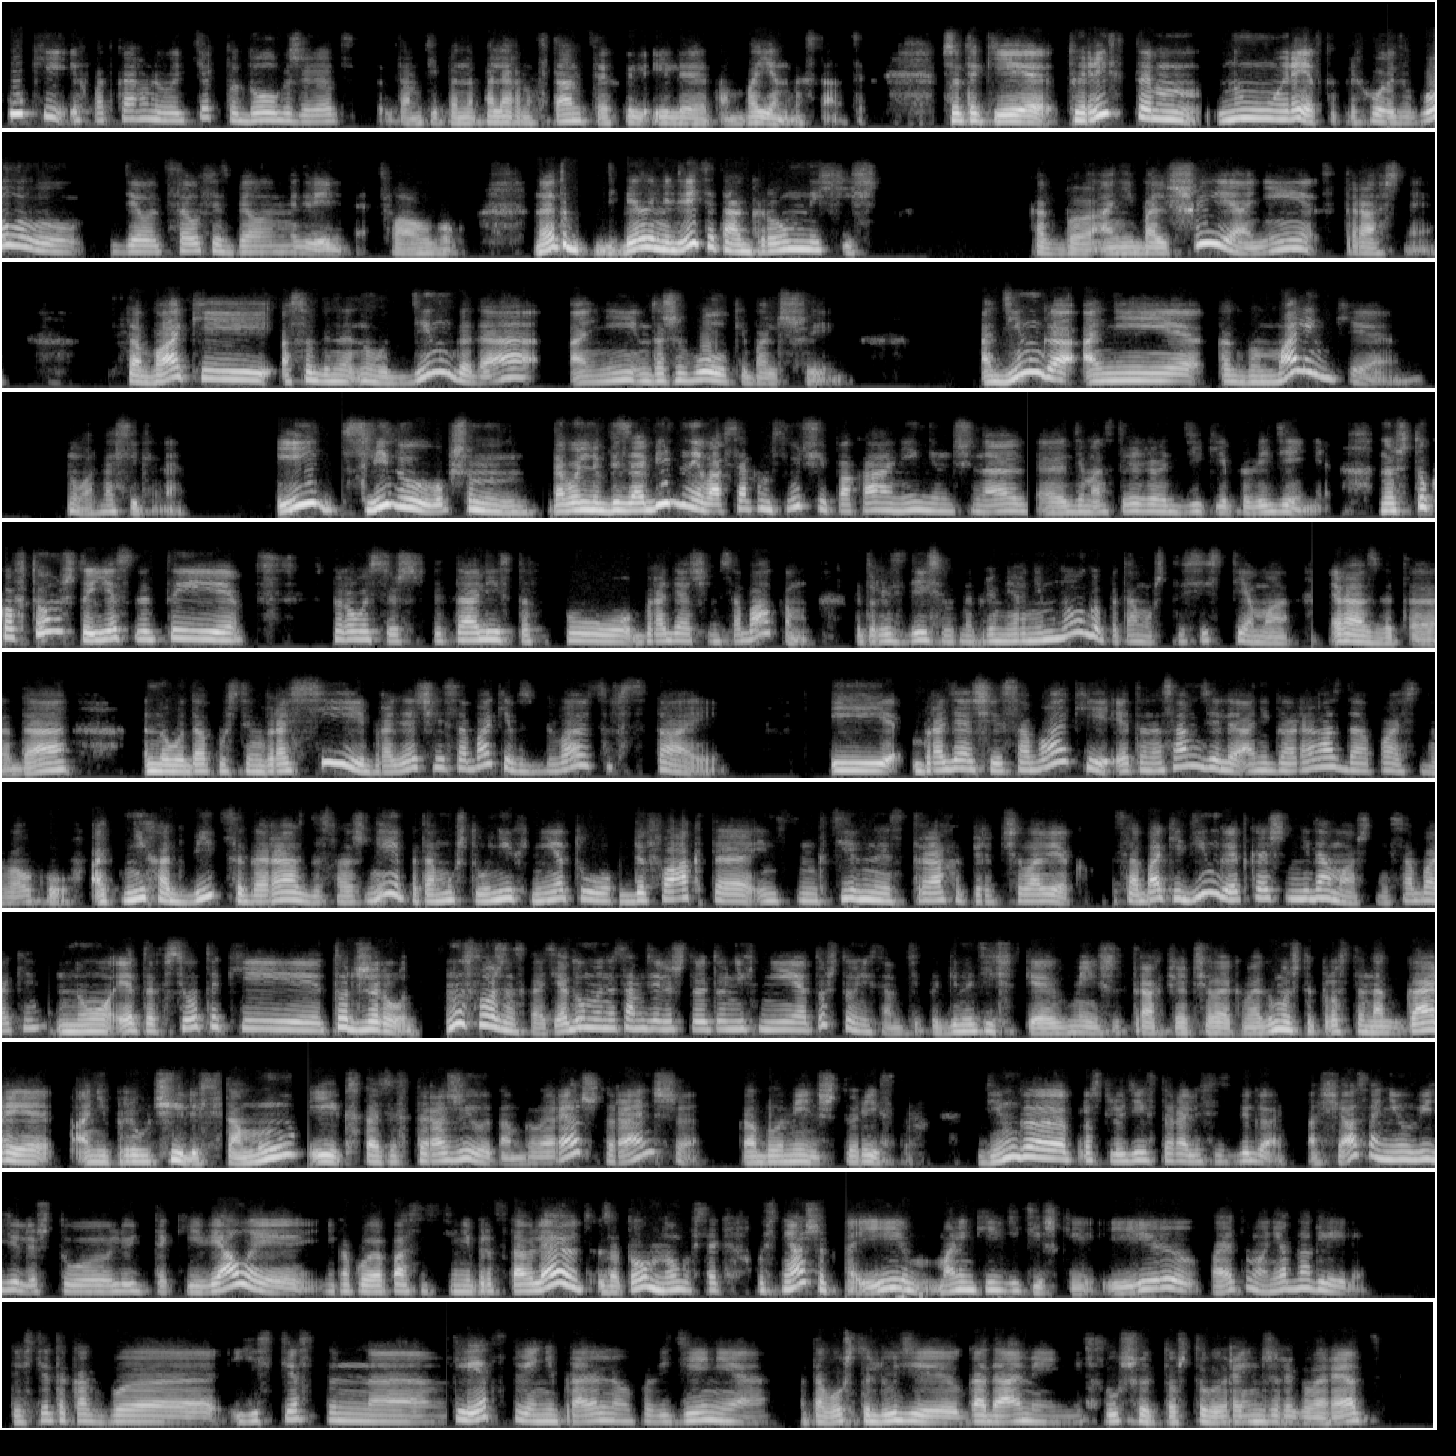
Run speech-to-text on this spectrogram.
скуки их подкармливают те, кто долго живет там типа на полярных станциях или, или там военных станциях. Все-таки туристам, ну, редко приходит в голову делать селфи с белыми медведями, слава богу. Но это белый медведь это огромный хищник. Как бы они большие, они страшные. Собаки, особенно, ну, вот динго, да, они, ну, даже волки большие. А динго, они как бы маленькие, ну, относительно. И с виду, в общем, довольно безобидные, во всяком случае, пока они не начинают э, демонстрировать дикие поведения. Но штука в том, что если ты спросишь специалистов по бродячим собакам, которых здесь вот, например, немного, потому что система развита, да, но, допустим, в России бродячие собаки взбиваются в стаи. И бродячие собаки, это на самом деле, они гораздо опаснее волков. От них отбиться гораздо сложнее, потому что у них нету де-факто инстинктивного страха перед человеком. Собаки Динго это, конечно, не домашние собаки, но это все-таки тот же род. Ну, сложно сказать. Я думаю, на самом деле, что это у них не то, что у них там, типа, генетически меньше страх перед человеком. Я думаю, что просто на Гарри они приучились к тому. И, кстати, сторожилы там говорят, что раньше, когда было меньше туристов, Динго просто людей старались избегать. А сейчас они увидели, что люди такие вялые, никакой опасности не представляют, зато много всяких вкусняшек и маленькие детишки. И поэтому они обнаглели. То есть это как бы естественное следствие неправильного поведения того, что люди годами не слушают то, что рейнджеры говорят,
